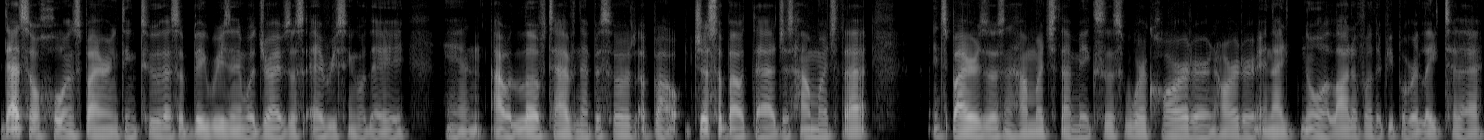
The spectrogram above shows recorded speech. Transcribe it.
that's a whole inspiring thing too. That's a big reason what drives us every single day. And I would love to have an episode about just about that, just how much that inspires us and how much that makes us work harder and harder. And I know a lot of other people relate to that,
